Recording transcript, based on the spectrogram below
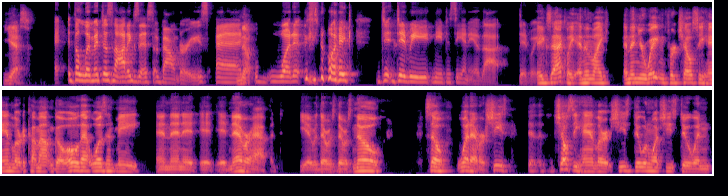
Yes. Eh, the limit does not exist of boundaries and No. what it like did, did we need to see any of that did we Exactly. And then like and then you're waiting for Chelsea Handler to come out and go, "Oh, that wasn't me." And then it it it never happened. Yeah, there was there was no So, whatever. She's Chelsea Handler, she's doing what she's doing.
